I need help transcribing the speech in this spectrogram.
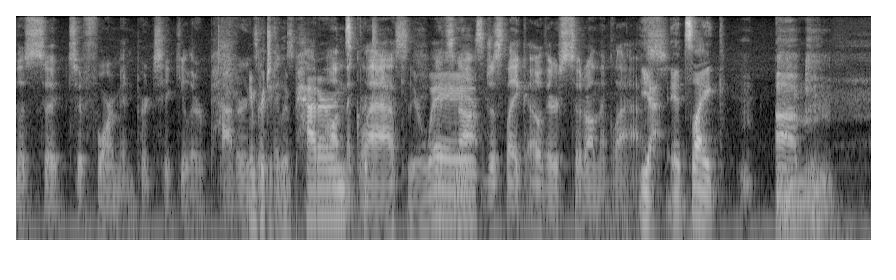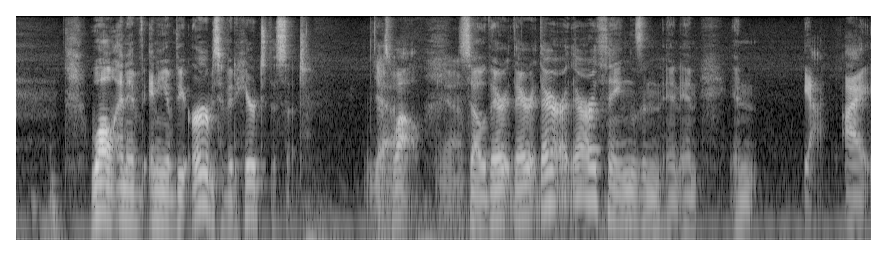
the soot to form in particular patterns, In particular patterns, on the glass. particular It's not just like oh, there's soot on the glass. yeah, it's like, um, well, and if any of the herbs have adhered to the soot. as Yeah. well. Yeah. So there there there are, there are things and and and and yeah, I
